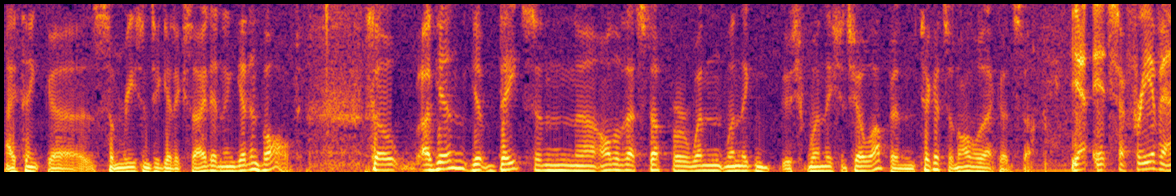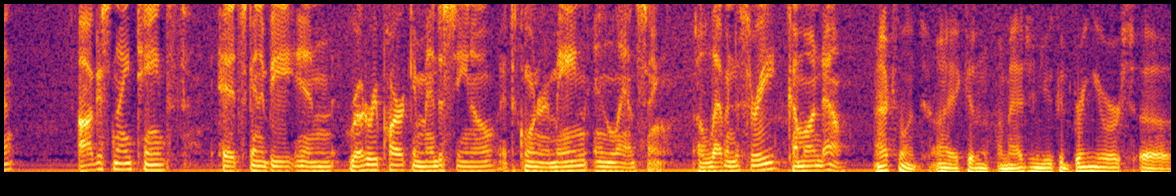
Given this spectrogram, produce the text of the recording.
I think uh, some reason to get excited and get involved. So again, give dates and uh, all of that stuff for when when they can when they should show up and tickets and all of that good stuff. Yeah, it's a free event. August 19th. It's going to be in Rotary Park in Mendocino at the corner of Main and Lansing. 11 to 3. Come on down. Excellent. I can imagine you could bring your uh,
